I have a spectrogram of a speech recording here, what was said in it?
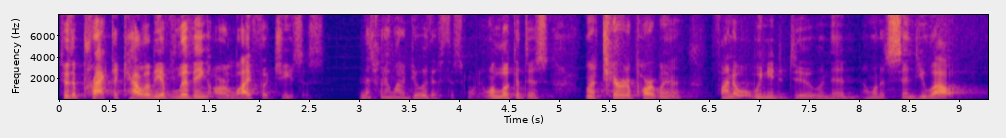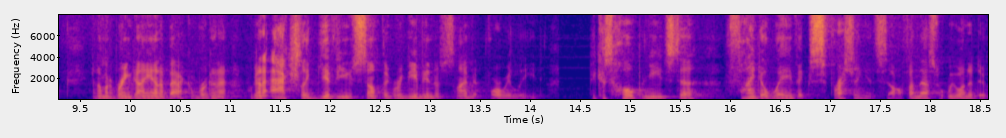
to the practicality of living our life with Jesus. And that's what I want to do with this this morning. I want to look at this. I want to tear it apart. I want to find out what we need to do. And then I want to send you out. And I'm going to bring Diana back, and we're going to, we're going to actually give you something. We're going to give you an assignment before we lead. Because hope needs to find a way of expressing itself, and that's what we want to do.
